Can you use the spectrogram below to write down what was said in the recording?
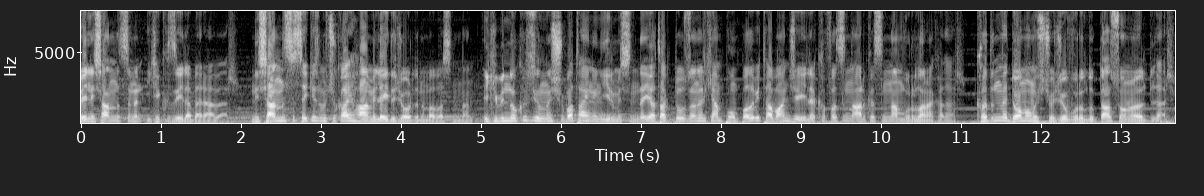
Ve nişanlısının iki kızıyla beraber. Nişanlısı 8,5 ay hamileydi Jordan'ın babasından. 2009 yılının Şubat ayının 20'sinde yatakta uzanırken pompalı bir tabanca ile kafasının arkasından vurulana kadar. Kadın ve doğmamış çocuğu vurulduktan sonra öldüler.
